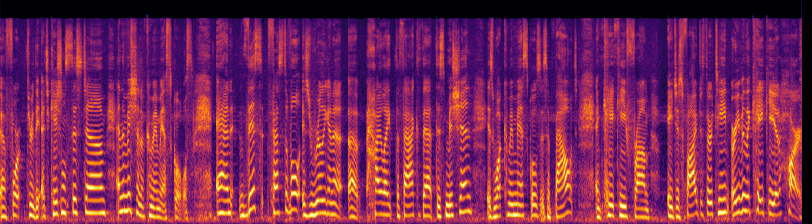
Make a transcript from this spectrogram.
uh, for through the educational system and the mission of Kamehameha schools. And this festival is really going to uh, highlight the fact that this mission is what Kamehameha schools is about, and Keiki from ages 5 to 13, or even the keiki at heart,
